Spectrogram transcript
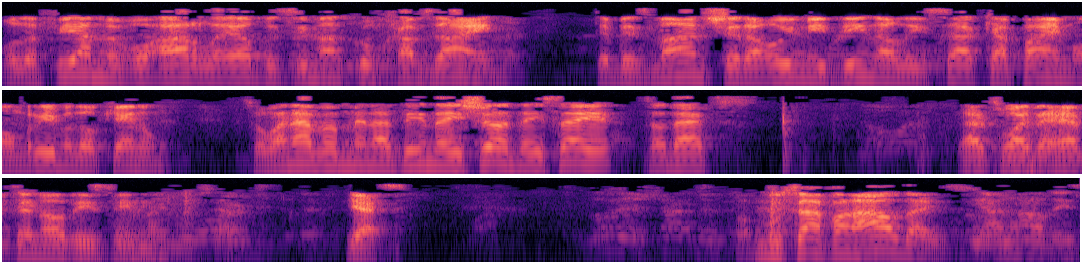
ולפי המבואר לעיל בסימן קכ"ז, Debizman shira'ui midin alisa kapaim omrim elokenu. So whenever minadin they should, they say it. So that's that's why they have to know these things. Yes. Musaf on holidays. Yeah, on holidays.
